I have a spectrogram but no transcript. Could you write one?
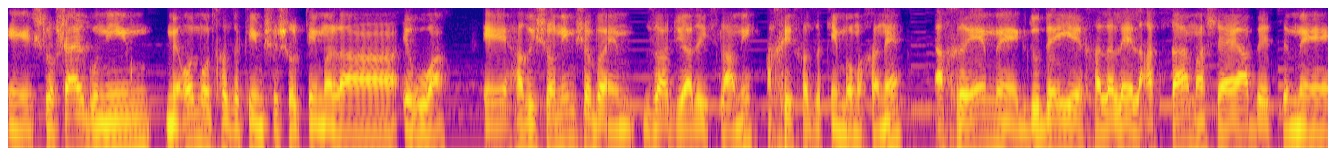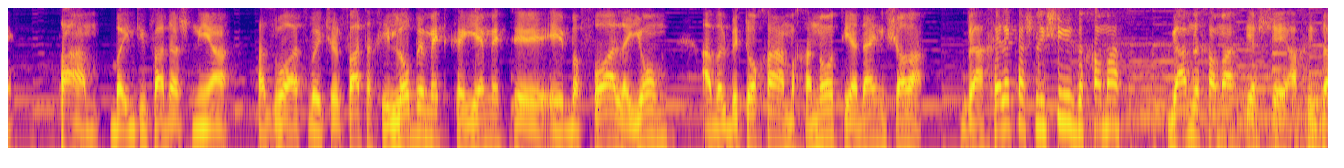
אה, שלושה ארגונים מאוד מאוד חזקים ששולטים על האירוע. אה, הראשונים שבהם זו הג'יהאד האיסלאמי, הכי חזקים במחנה. אחריהם אה, גדודי אה, חללי אל-אקצא, מה שהיה בעצם אה, פעם באינתיפאדה השנייה הזרוע הצבאית של פת"ח, היא לא באמת קיימת אה, אה, בפועל היום, אבל בתוך המחנות היא עדיין נשארה. והחלק השלישי זה חמאס. גם לחמאס יש אה, אחיזה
